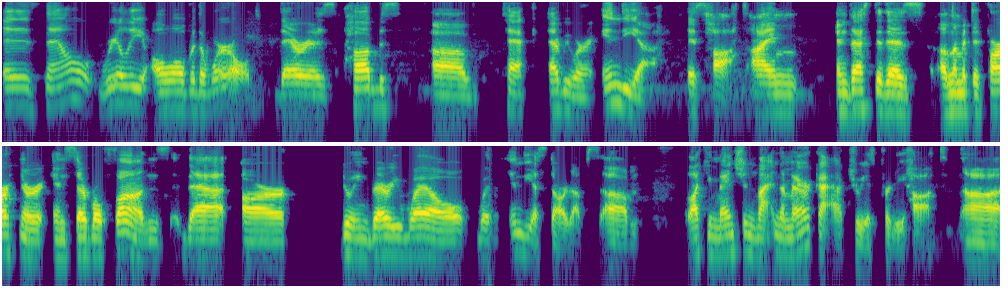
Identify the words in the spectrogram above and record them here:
it is now really all over the world. There is hubs of tech everywhere. India is hot. I'm invested as a limited partner in several funds that are doing very well with India startups. Um, like you mentioned, Latin America actually is pretty hot. Uh,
